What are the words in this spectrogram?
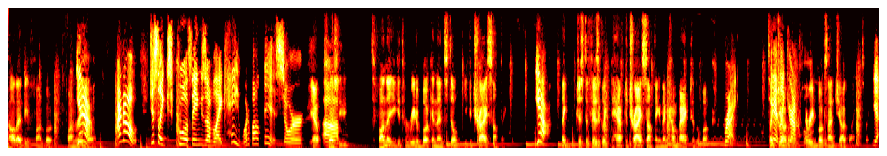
Oh, that'd be a fun book. Fun read. Yeah. I know, just like cool things of like, hey, what about this? Or Yep. Um, it's fun that you get to read a book and then still you could try something. yeah, Like just to physically have to try something and then come back to the book. right. It's like Yeah, like juggling. you're on I read books on juggling. It's like, yeah.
